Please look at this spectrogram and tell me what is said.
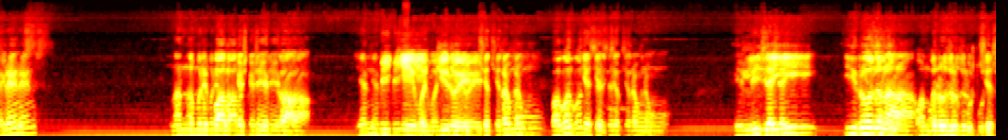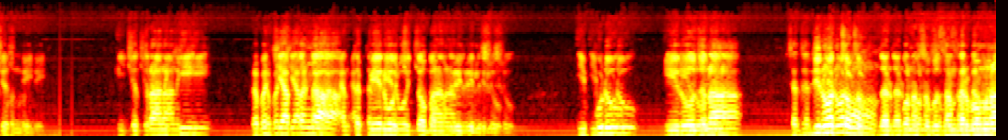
ఫ్రెండ్స్ నందమూరి బాలకృష్ణ యొక్క ఎన్బికే వన్ జీరో ఎయిట్ చిత్రము భగవంత్ కేసరి చిత్రము రిలీజ్ అయ్యి ఈ రోజున వంద రోజులు పూర్తి చేస్తుంది ఈ చిత్రానికి ప్రపంచవ్యాప్తంగా ఎంత పేరు వచ్చిందో మనందరికీ తెలుసు. ఇప్పుడు ఈ రోజున శత దినోత్సవం జరుపుకున్న శుభ సందర్భమున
